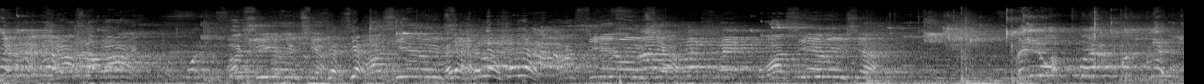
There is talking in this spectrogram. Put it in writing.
Я вставай! Лассируемся! Лассируемся! Лассируемся! Лассируемся! Да ёб твою блядь!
